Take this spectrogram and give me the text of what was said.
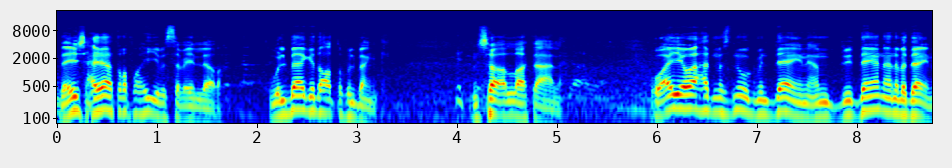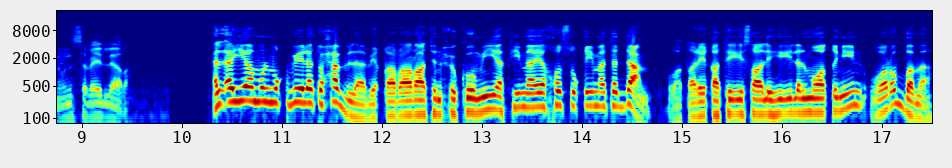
بدي أعيش حياة رفاهية بال 70 ليرة. والباقي بدي أحطه في البنك. إن شاء الله تعالى. وأي واحد مزنوق من داين أم بداين أنا بداينه من ال 70 ليرة. الأيام المقبلة حبلى بقرارات حكومية فيما يخص قيمة الدعم وطريقة إيصاله إلى المواطنين وربما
